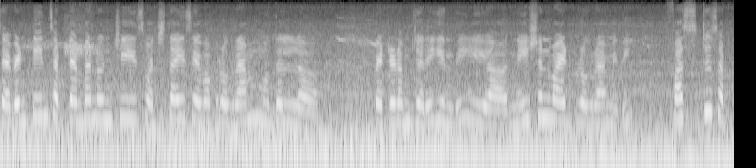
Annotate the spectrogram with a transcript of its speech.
సెవెంటీన్ సెప్టెంబర్ నుంచి స్వచ్ఛతాయి సేవ ప్రోగ్రామ్ మొదలు uh, పెట్టడం జరిగింది. నేషన్ వైడ్ ప్రోగ్రామ్ ఇది. ఫస్ట్ సెప్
